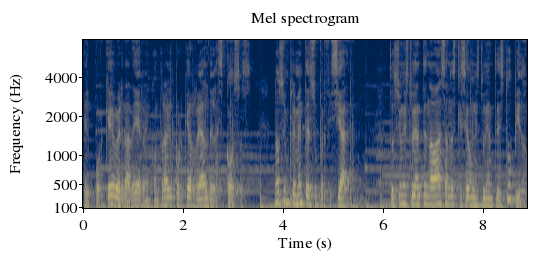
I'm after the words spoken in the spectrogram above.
el por qué verdadero, encontrar el porqué real de las cosas, no simplemente el superficial. Entonces si un estudiante no avanza no es que sea un estudiante estúpido,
